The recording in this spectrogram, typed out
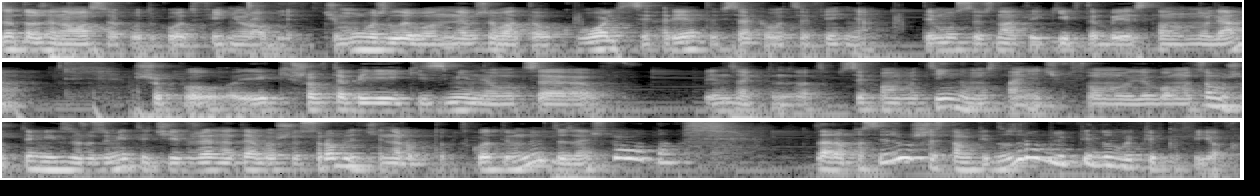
Це теж на всяку таку от фігню роблять. Чому важливо не вживати алкоголь, сигарети, всяка оця фігня. Ти мусиш знати, який в тебе є стан нуля, щоб якщо в тебе є якісь зміни, оце я не знаю, як це називається, в психоемоційному стані чи в твоєму любому цьому, щоб ти міг зрозуміти, чи вже на тебе щось роблять, чи не роблять. Тобто, коли ти ну, ти знаєш, що там, зараз посиджу, щось там піду зроблю, піду вип'ю кофійок.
